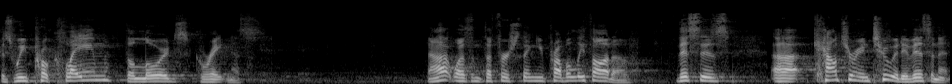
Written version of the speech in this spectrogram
is we proclaim the Lord's greatness. Now, that wasn't the first thing you probably thought of. This is uh, counterintuitive, isn't it?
